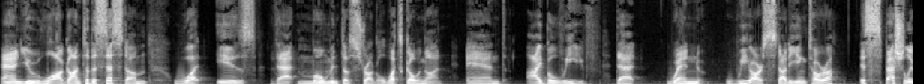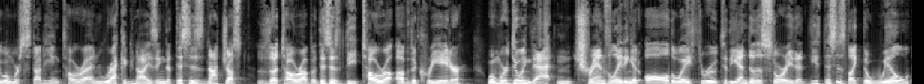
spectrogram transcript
and you log onto the system, what is that moment of struggle? What's going on? And I believe that when we are studying Torah, especially when we're studying Torah and recognizing that this is not just the Torah, but this is the Torah of the Creator. When we're doing that and translating it all the way through to the end of the story, that this is like the will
